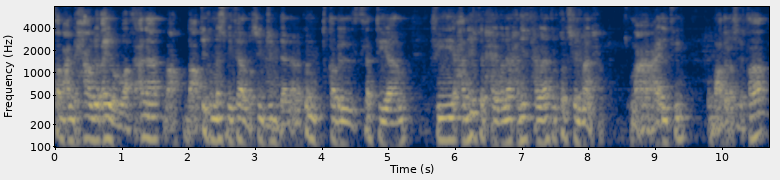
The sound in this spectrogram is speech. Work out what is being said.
طبعا بيحاولوا يغيروا الواقع. أنا بع- بعطيكم بس مثال بسيط جدا. أنا كنت قبل ثلاثة أيام في حديقة الحيوانات حديقة حيوانات القدس في الملحم مع عائلتي وبعض الأصدقاء.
